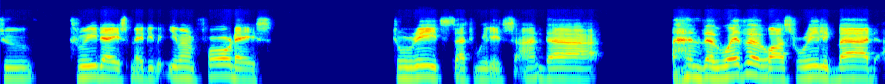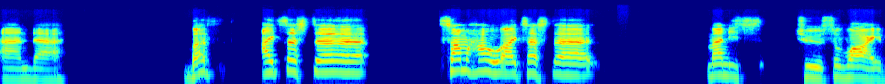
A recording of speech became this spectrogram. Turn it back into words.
two, three days, maybe even four days to reach that village. And uh, and the weather was really bad. And uh, but I just uh, somehow I just uh, managed to survive.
